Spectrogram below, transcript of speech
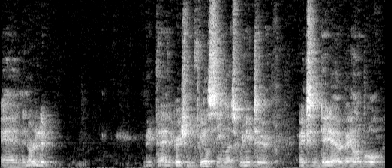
And in order to make that integration feel seamless, we need to make some data available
